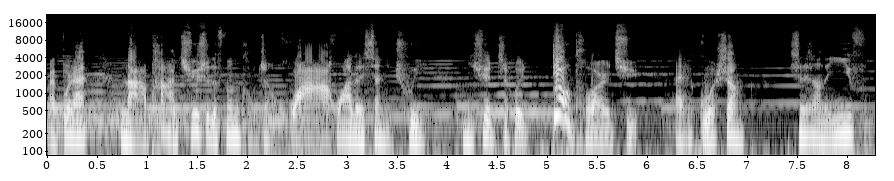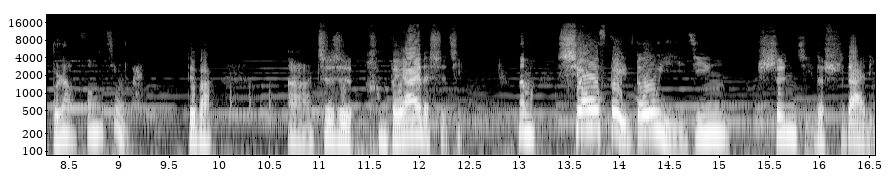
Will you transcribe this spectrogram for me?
哎，不然哪怕趋势的风口正哗哗的向你吹，你却只会掉头而去，哎，裹上身上的衣服不让风进来，对吧？啊，这是很悲哀的事情。那么，消费都已经升级的时代里，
